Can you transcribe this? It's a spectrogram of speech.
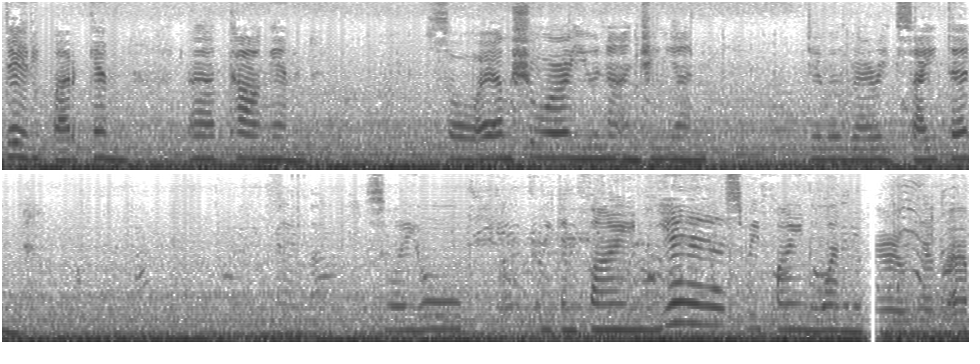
Dairy Parken uh, Tangen. So I am sure Yuna and Jillian they will very excited. So I hope we can find yes we find one. We have a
